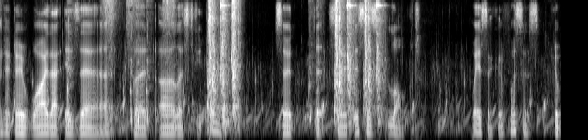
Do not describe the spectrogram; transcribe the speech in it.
I don't know why that is there but uh, let's keep going. So th so this is locked. Wait a second what's this? Your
